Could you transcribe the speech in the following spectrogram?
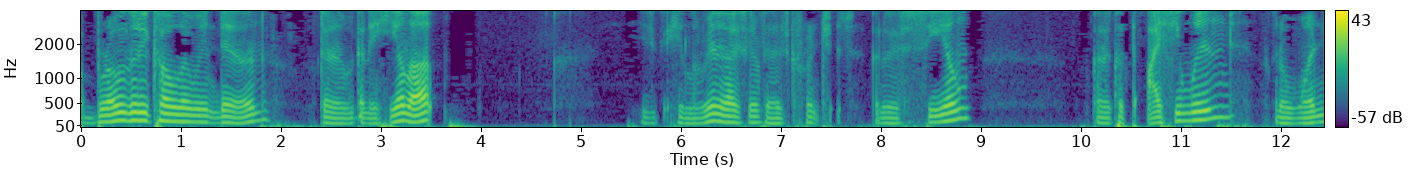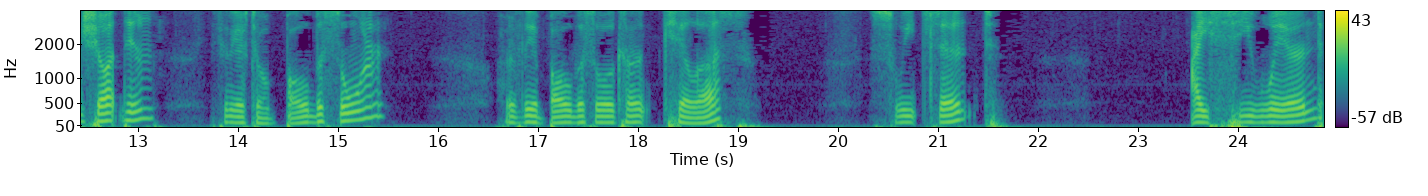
Our bro Ludicolo went down. We're gonna we're gonna heal up. He's he really likes going for those crunches. Gonna go for Seel. Gonna click the Icy Wind. Gonna one shot him. He's gonna go to a Bulbasaur. Hopefully a Bulbasaur can't kill us. Sweet scent. Icy wind.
